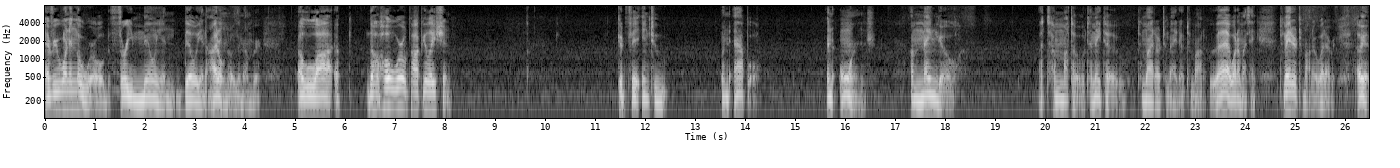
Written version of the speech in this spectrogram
Everyone in the world, 3 million, billion, I don't know the number. A lot of the whole world population could fit into an apple, an orange, a mango, a tomato, tomato, tomato, tomato, tomato. Eh, what am I saying? Tomato, tomato, whatever. Okay,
